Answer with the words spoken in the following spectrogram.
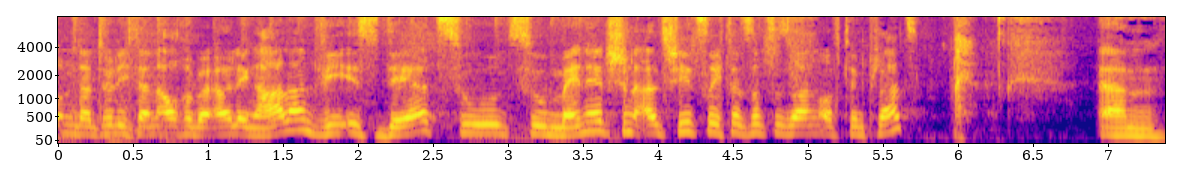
und natürlich dann auch über Erling Haaland. Wie ist der zu, zu managen als Schiedsrichter sozusagen auf dem Platz? Ähm,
